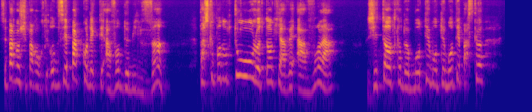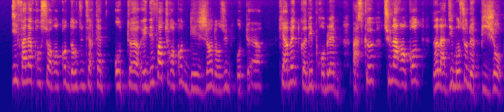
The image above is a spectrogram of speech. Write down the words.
c'est pas que je ne suis pas rencontré, on ne s'est pas connecté avant 2020. Parce que pendant tout le temps qu'il y avait avant là, j'étais en train de monter, monter, monter parce que il fallait qu'on se rencontre dans une certaine hauteur. Et des fois, tu rencontres des gens dans une hauteur qui amènent que des problèmes parce que tu la rencontres dans la dimension de pigeon.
